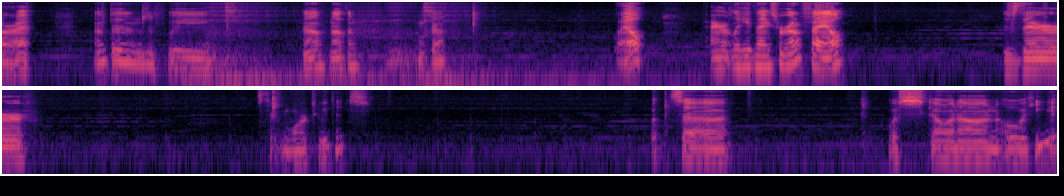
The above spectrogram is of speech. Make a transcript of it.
Alright. Happens if we. No, nothing? Okay. Well, apparently he thinks we're gonna fail. Is there. Is there more to this? What's, uh. What's going on over here?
